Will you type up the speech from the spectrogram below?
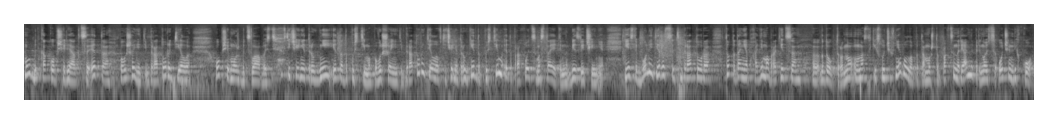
Может быть, как общая реакция. Это повышение температуры тела, общая может быть слабость. В течение трех дней это допустимо. Повышение температуры тела в течение трех дней допустимо. Это проходит самостоятельно, без лечения. Если более держится температура, то тогда необходимо обратиться э, к доктору. Но у нас таких случаев не было, потому что вакцина реально переносится очень легко.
